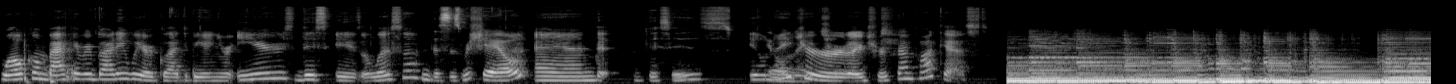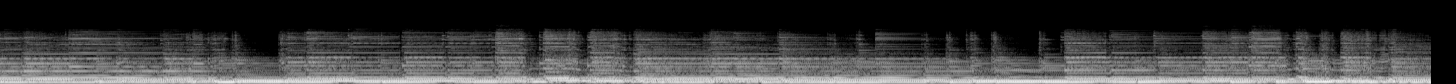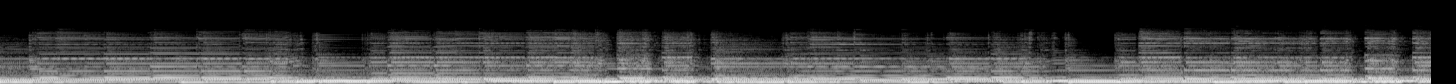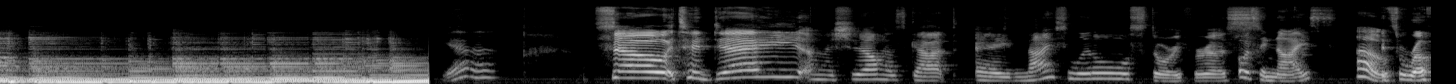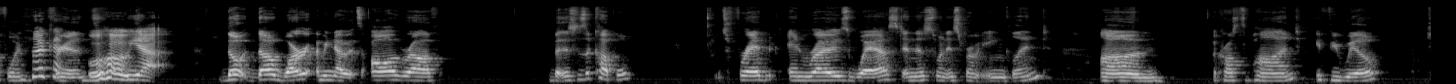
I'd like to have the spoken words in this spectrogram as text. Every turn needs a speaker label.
Speaker 1: Welcome back, everybody. We are glad to be in your ears. This is Alyssa,
Speaker 2: This is Michelle.
Speaker 1: and this is Ill
Speaker 2: Ill
Speaker 1: Natured,
Speaker 2: Natured.
Speaker 1: a true crime podcast. Today, uh, Michelle has got a nice little story for us.
Speaker 2: I would say nice.
Speaker 1: oh,
Speaker 2: It's a rough one,
Speaker 1: okay.
Speaker 2: friends.
Speaker 1: Whoa, yeah.
Speaker 2: The the word. I mean, no, it's all rough. But this is a couple. It's Fred and Rose West, and this one is from England, um, across the pond, if you will.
